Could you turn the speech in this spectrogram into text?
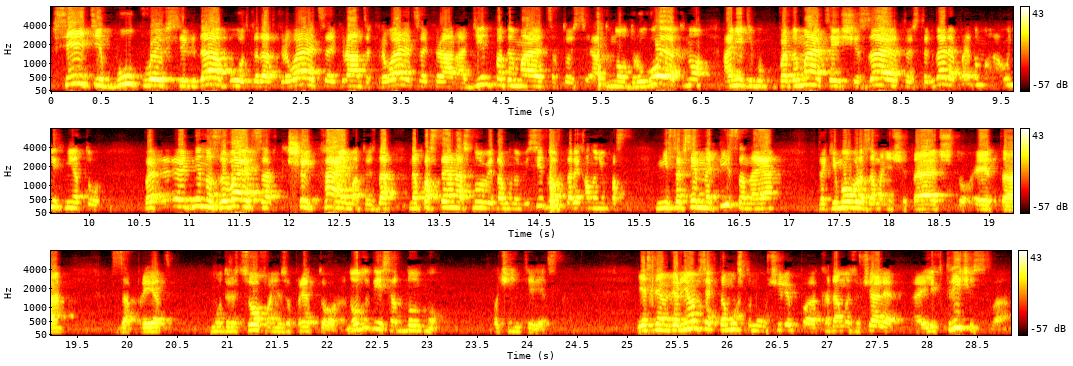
все эти буквы всегда будут, когда открывается экран, закрывается экран, один поднимается, то есть окно, другое окно, они эти буквы поднимаются, исчезают, то есть так далее, поэтому у них нету, это не называется шелькайма, то есть да, на постоянной основе там оно висит, во-вторых, оно не, не совсем написанное, таким образом они считают, что это запрет мудрецов, а не запрет Тора. Но тут есть одно но, очень интересно. Если мы вернемся к тому, что мы учили, когда мы изучали электричество,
